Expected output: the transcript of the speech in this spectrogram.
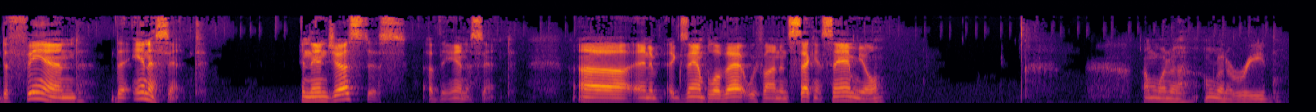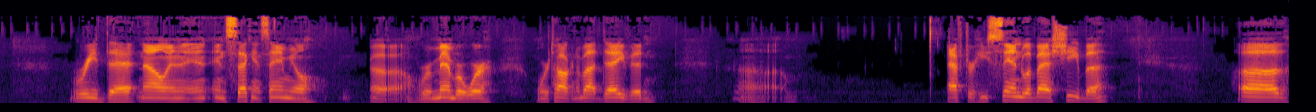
defend the innocent and the injustice of the innocent. Uh, an example of that we find in 2 Samuel. I'm gonna I'm gonna read read that now in in, in 2 Samuel. Uh, remember we're we're talking about David uh, after he sinned with Bathsheba. Uh,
